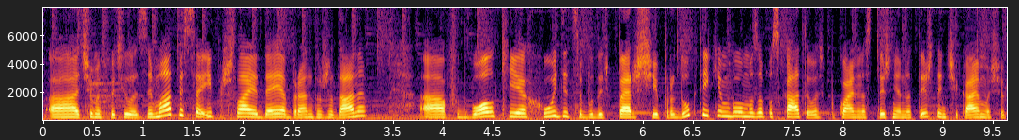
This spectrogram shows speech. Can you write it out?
а, чимось хотіли займатися, і прийшла ідея бренду Жадане. Футболки, худі це будуть перші продукти, які ми будемо запускати. Ось буквально з тижня на тиждень чекаємо, щоб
